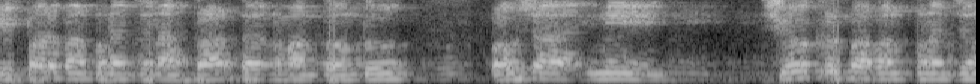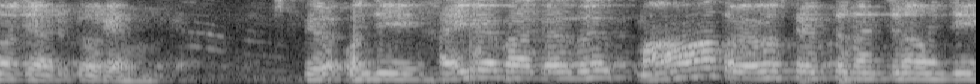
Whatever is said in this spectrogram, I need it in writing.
ಇಪ್ಪಡ ಪಂಪನಂಚನ ಪ್ರಾರ್ಥನೆ ಮಂತೊಂದು. ಬಹುಶಃ ಇನಿ ಶಿವಕೃಪಾ ಪಂಪನಂಚನ ಒಂಜಿ ಆಡಿಟೋರಿಯಂ ಇರ- ಒಂಜಿ ಹೈವೇ ಭಾಗದ ಮಾತ ವ್ಯವಸ್ಥೆ ಇತ್ತನಂಚಿನ ಒಂಜಿ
